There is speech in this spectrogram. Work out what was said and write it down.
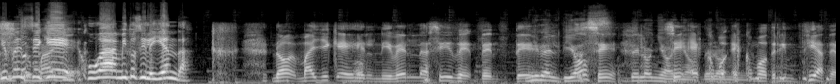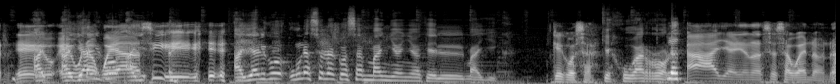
Yo pensé que jugaba mitos y leyendas. No, Magic es el nivel así de. nivel dios de lo ñoño. Sí, es, como, es como Dream Theater. Es, una weá así. Hay algo, una sola cosa más ñoño que el Magic. ¿Qué cosa? Que jugar rol. Ah, ya, ya, no, esa bueno, no.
